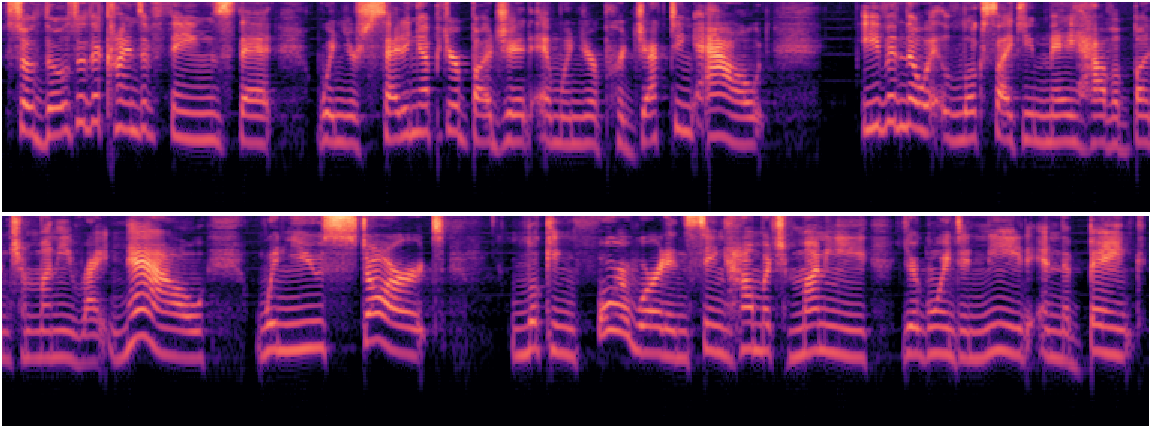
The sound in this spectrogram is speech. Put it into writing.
So, those are the kinds of things that when you're setting up your budget and when you're projecting out, even though it looks like you may have a bunch of money right now, when you start looking forward and seeing how much money you're going to need in the bank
